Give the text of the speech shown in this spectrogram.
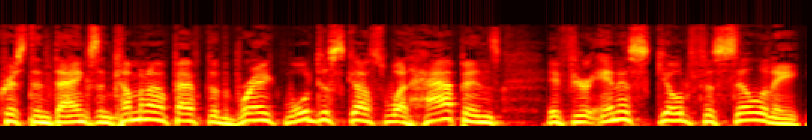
Kristen, thanks. And coming up after the break, we'll discuss what happens if you're in a skilled facility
